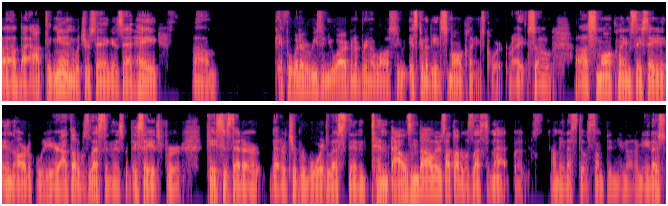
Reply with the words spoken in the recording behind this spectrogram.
uh, by opting in what you're saying is that hey um, if for whatever reason you are going to bring a lawsuit, it's going to be in small claims court, right? So, uh, small claims, they say in the article here, I thought it was less than this, but they say it's for cases that are that are to reward less than ten thousand dollars. I thought it was less than that, but I mean that's still something, you know what I mean? That's,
